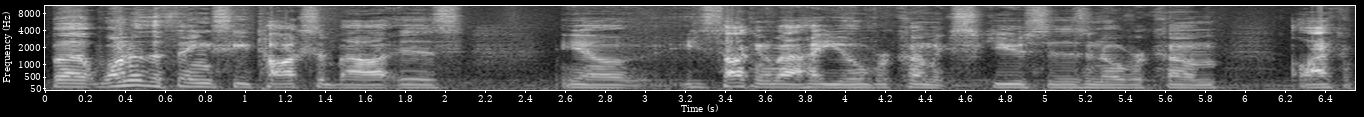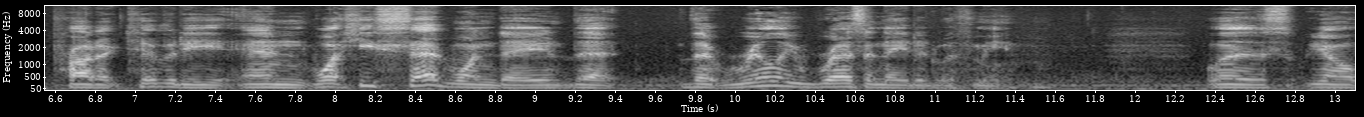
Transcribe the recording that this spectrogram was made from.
But one of the things he talks about is, you know, he's talking about how you overcome excuses and overcome a lack of productivity. And what he said one day that that really resonated with me was, you know,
